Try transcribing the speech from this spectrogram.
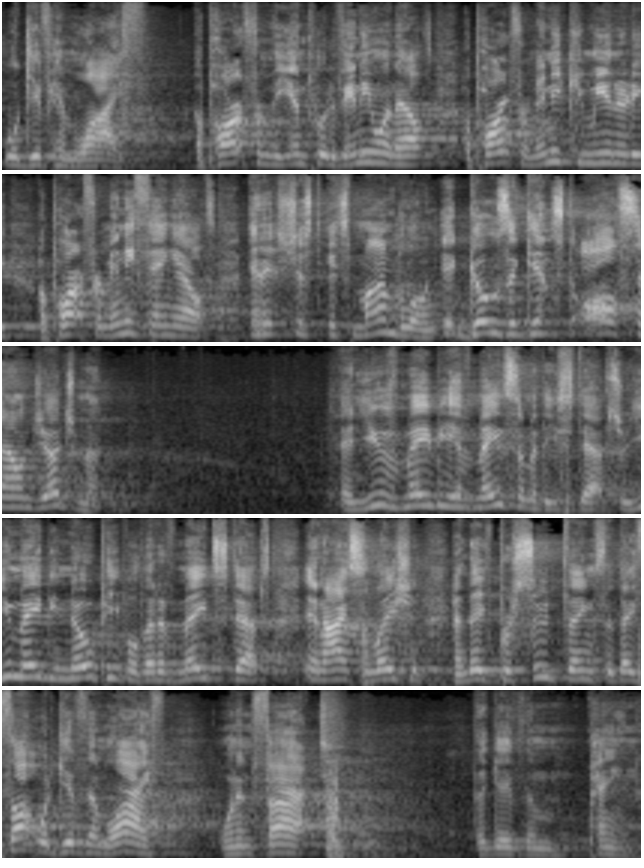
will give him life, apart from the input of anyone else, apart from any community, apart from anything else. And it's just, it's mind blowing. It goes against all sound judgment. And you've maybe have made some of these steps, or you maybe know people that have made steps in isolation and they've pursued things that they thought would give them life, when in fact, they gave them pain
